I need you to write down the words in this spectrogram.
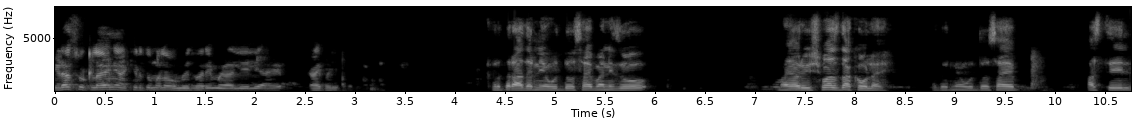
किडा सुटलाय आणि अखेर तुम्हाला उमेदवारी मिळालेली आहे. काय पाहिजे? खरं तर आदरणीय उद्धव साहेबांनी जो माझ्यावर विश्वास दाखवलाय आदरणीय उद्धव साहेब असतील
